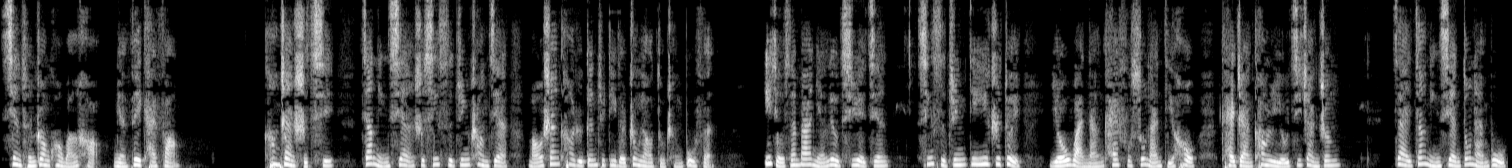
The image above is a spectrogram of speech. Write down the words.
现存状况完好，免费开放。抗战时期，江宁县是新四军创建茅山抗日根据地的重要组成部分。一九三八年六七月间，新四军第一支队由皖南开赴苏南敌后，开战抗日游击战争。在江宁县东南部，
